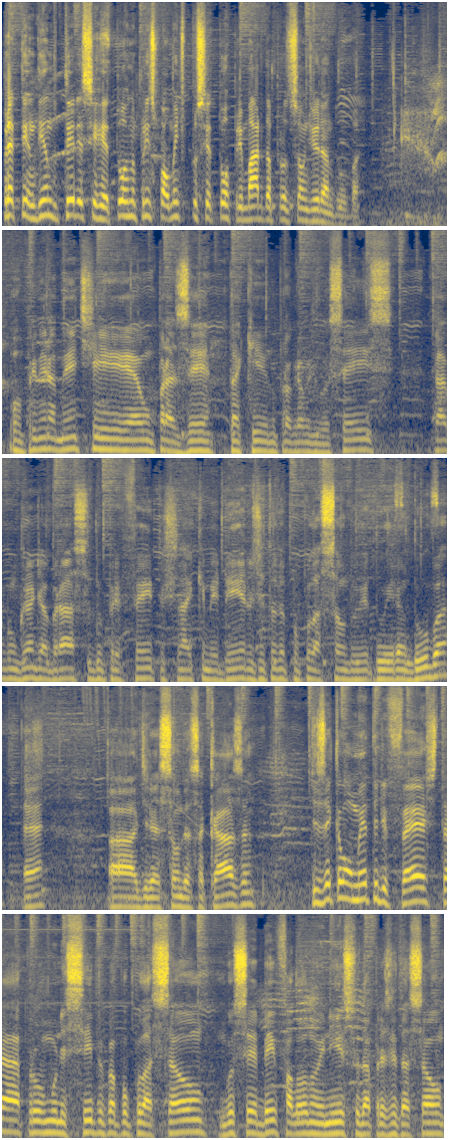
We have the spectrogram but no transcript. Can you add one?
pretendendo ter esse retorno, principalmente para o setor primário da produção de Iranduba? Bom, primeiramente é um prazer estar aqui no programa de vocês. Trago um grande abraço do prefeito Schneik Medeiros, de toda a população do, do Iranduba. É a direção dessa casa. Dizer que é um momento de festa para o município, para a população. Você bem falou no início da apresentação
